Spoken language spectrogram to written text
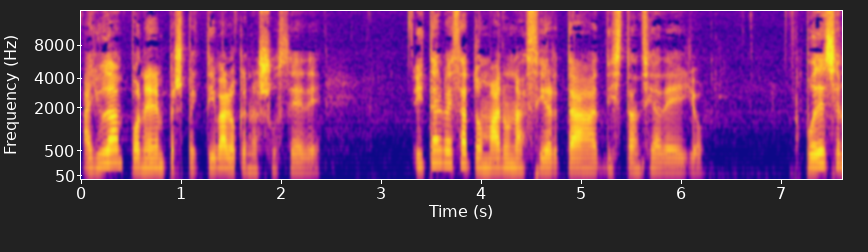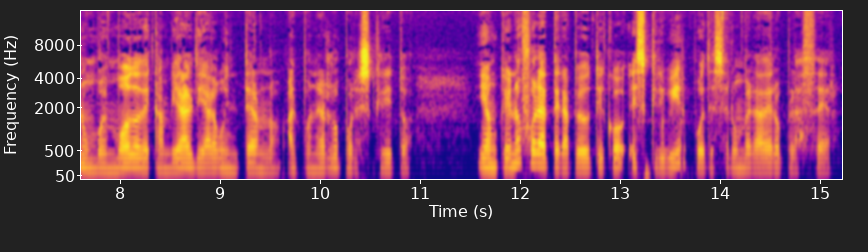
Ayuda a poner en perspectiva lo que nos sucede y tal vez a tomar una cierta distancia de ello. Puede ser un buen modo de cambiar el diálogo interno al ponerlo por escrito, y aunque no fuera terapéutico, escribir puede ser un verdadero placer.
